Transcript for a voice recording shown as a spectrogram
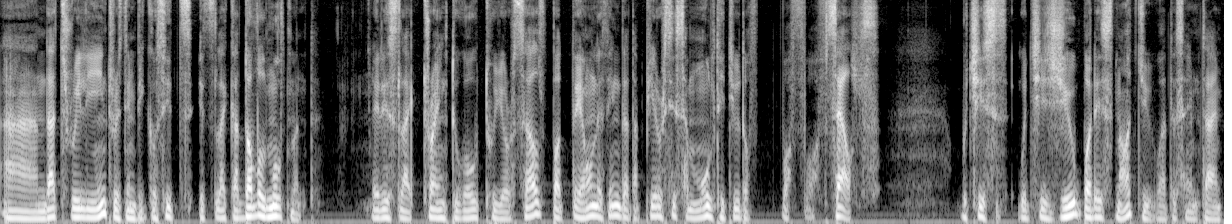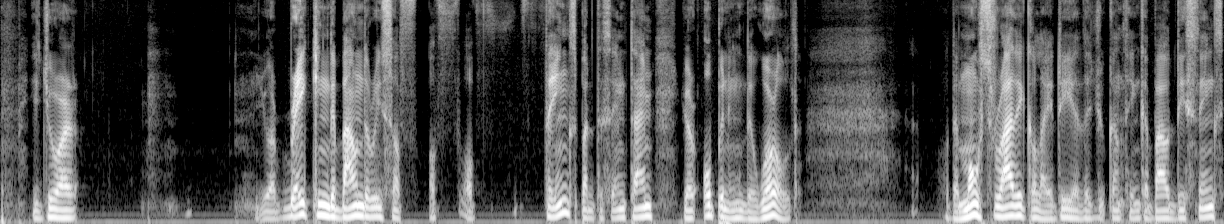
And that's really interesting because it's, it's like a double movement. It is like trying to go to yourself, but the only thing that appears is a multitude of, of, of selves, which is, which is you, but it's not you at the same time. You are, you are breaking the boundaries of, of, of things, but at the same time, you're opening the world the most radical idea that you can think about these things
